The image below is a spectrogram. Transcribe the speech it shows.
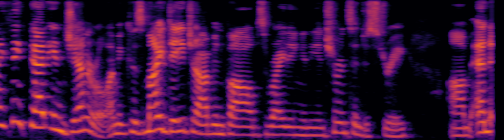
I think that in general, I mean because my day job involves writing in the insurance industry. Um, and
